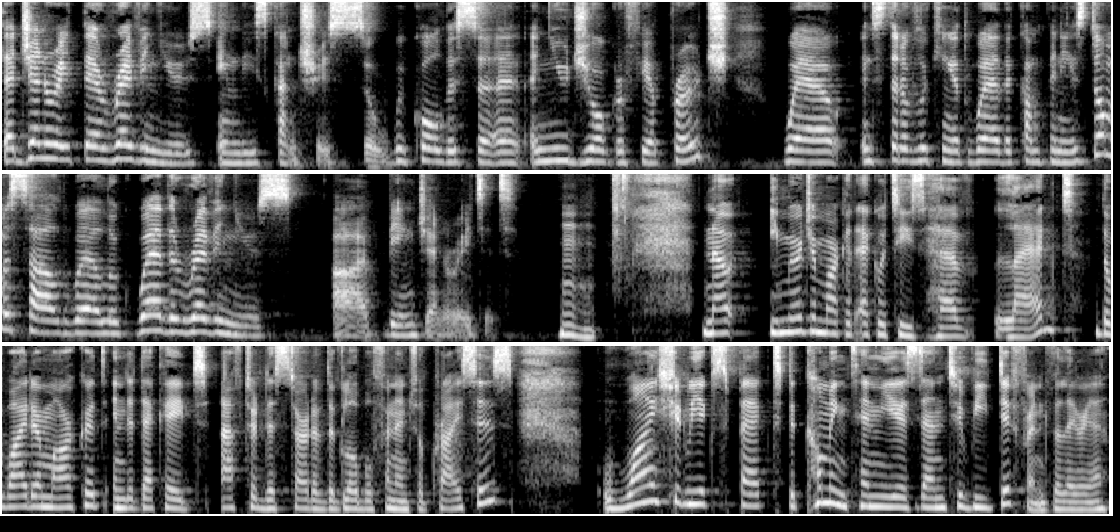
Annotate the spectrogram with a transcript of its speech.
that generate their revenues in these countries. So we call this a, a new geography approach, where instead of looking at where the company is domiciled, where look where the revenues are being generated. Hmm. Now, emerging market equities have lagged the wider market in the decade after the start of the global financial crisis. Why should we expect the coming 10 years then to be different, Valeria?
